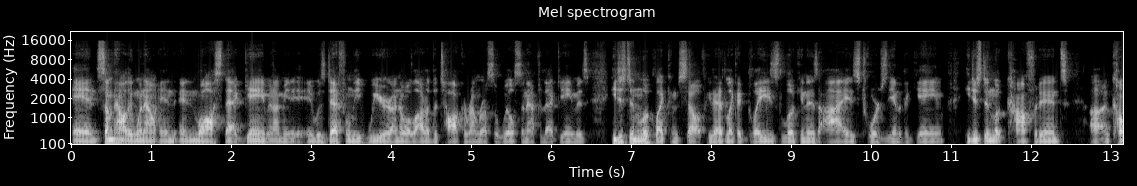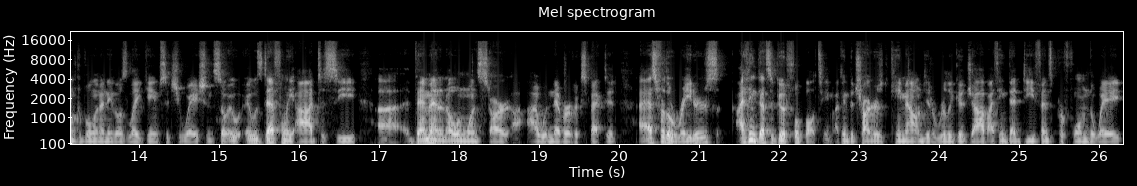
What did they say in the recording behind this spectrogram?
And somehow they went out and, and lost that game. And I mean, it, it was definitely weird. I know a lot of the talk around Russell Wilson after that game is he just didn't look like himself. He had like a glazed look in his eyes towards the end of the game. He just didn't look confident uh, in any of those late game situations. So it, it was definitely odd to see uh, them at an 0 1 start. I, I would never have expected. As for the Raiders, I think that's a good football team. I think the Chargers came out and did a really good job. I think that defense performed the way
